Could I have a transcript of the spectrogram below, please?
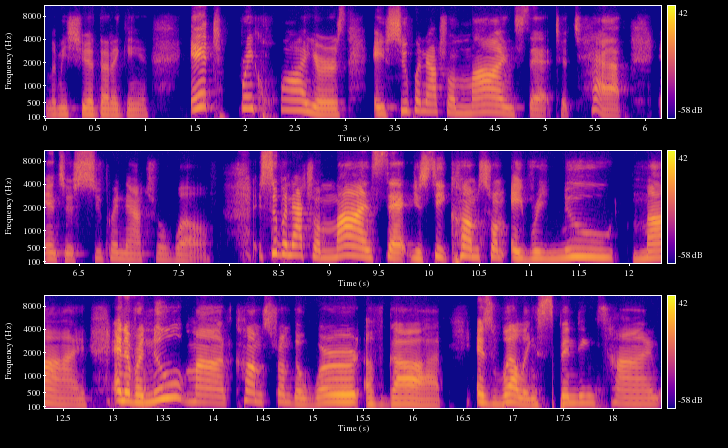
Let me share that again. It requires a supernatural mindset to tap into supernatural wealth. Supernatural mindset, you see, comes from a renewed mind. And a renewed mind comes from the word of God as well as spending time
